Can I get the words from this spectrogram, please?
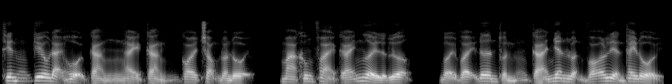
thiên kiêu đại hội càng ngày càng coi trọng đoàn đội, mà không phải cái người lực lượng, bởi vậy đơn thuần cá nhân luận võ liền thay đổi.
